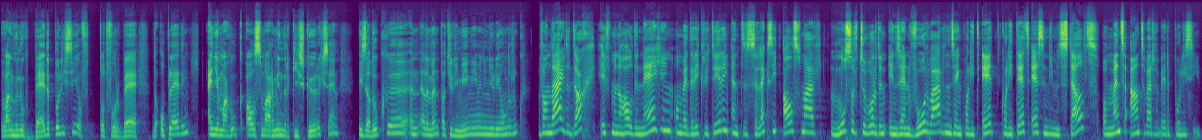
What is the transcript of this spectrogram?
lang genoeg bij de politie of tot voorbij de opleiding. En je mag ook alsmaar minder kieskeurig zijn. Is dat ook uh, een element dat jullie meenemen in jullie onderzoek? Vandaag de dag heeft men nogal de neiging om bij de recrutering en de selectie alsmaar losser te worden in zijn voorwaarden, zijn kwaliteit, kwaliteitseisen die men stelt om mensen aan te werven bij de politie.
